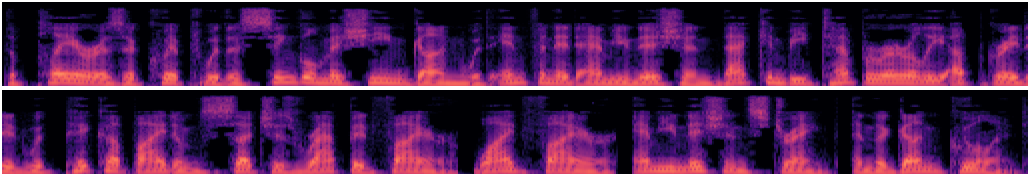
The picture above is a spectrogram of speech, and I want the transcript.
the player is equipped with a single machine gun with infinite ammunition that can be temporarily upgraded with pickup items such as rapid fire, wide fire, ammunition strength, and the gun coolant.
